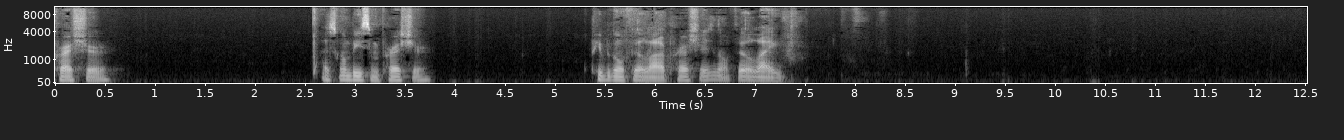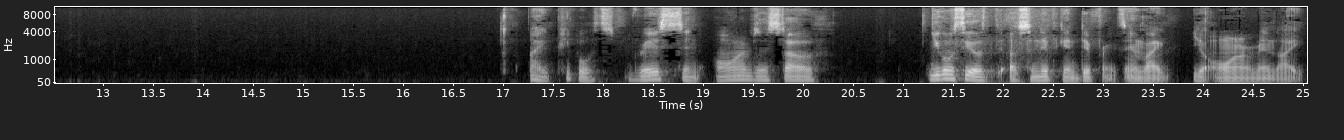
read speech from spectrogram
Pressure. There's gonna be some pressure. People gonna feel a lot of pressure. It's gonna feel like like people's wrists and arms and stuff. You're gonna see a, a significant difference in like your arm and like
